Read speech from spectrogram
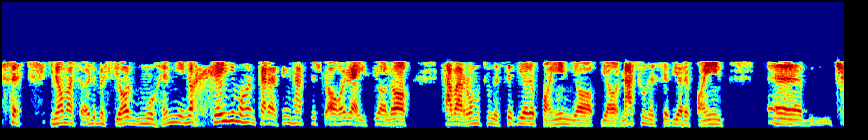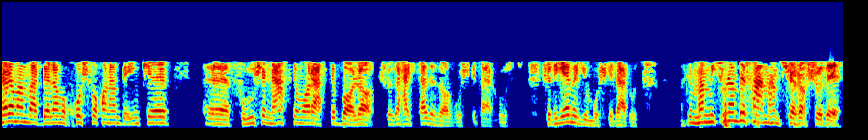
اینا مسائل بسیار مهمی اینا خیلی مهمتر از این هستش که آقای رئیسی حالا تورم تونسته بیاره پایین یا یا نتونسته بیاره پایین. چرا من باید دلم خوش بکنم به اینکه فروش نفت ما رفته بالا. شده 800 هزار بشکه در روز. شده یه میلیون بشکه در روز. من می‌تونم بفهمم چرا شده.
